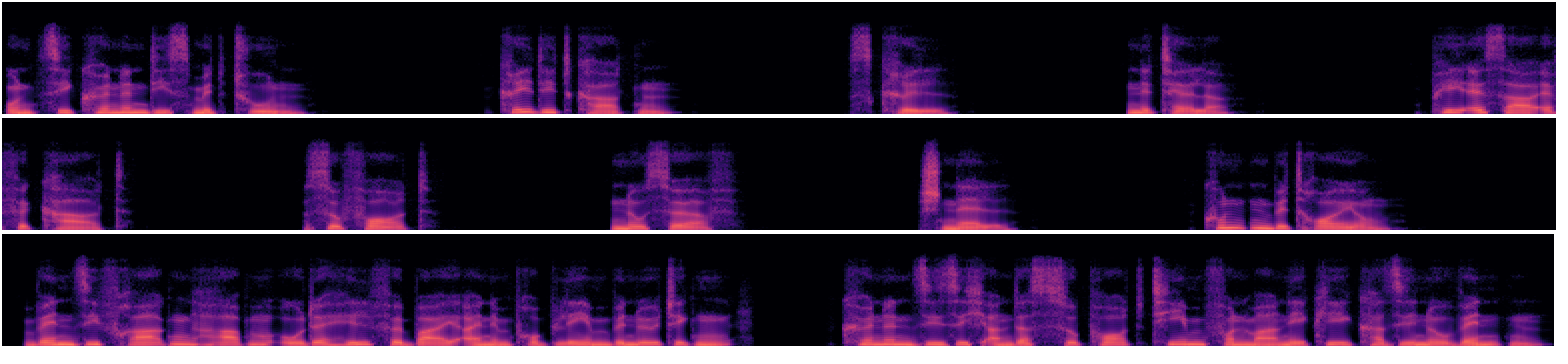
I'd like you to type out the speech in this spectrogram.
und sie können dies mit tun. Kreditkarten. Skrill. Neteller. PSAF Card. Sofort. No Surf. Schnell. Kundenbetreuung. Wenn Sie Fragen haben oder Hilfe bei einem Problem benötigen, können Sie sich an das Support-Team von Maneki Casino wenden.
